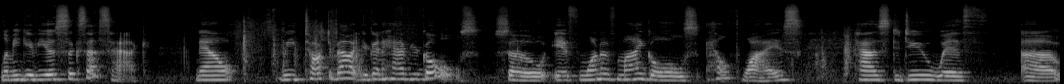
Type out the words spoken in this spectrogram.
let me give you a success hack. Now, we talked about you're going to have your goals. So, if one of my goals, health wise, has to do with uh,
